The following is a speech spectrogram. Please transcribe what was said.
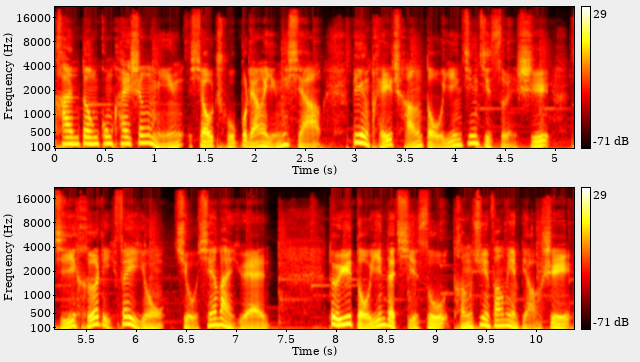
刊登公开声明，消除不良影响，并赔偿抖音经济损失及合理费用九千万元。对于抖音的起诉，腾讯方面表示，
